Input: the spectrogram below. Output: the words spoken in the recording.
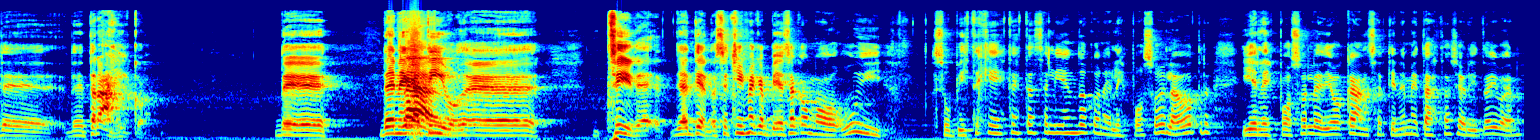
de, de trágico. De, de negativo, de... Sí, de- ya entiendo. Ese chisme que empieza como, uy, supiste que esta está saliendo con el esposo de la otra y el esposo le dio cáncer, tiene metástasis ahorita y bueno.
